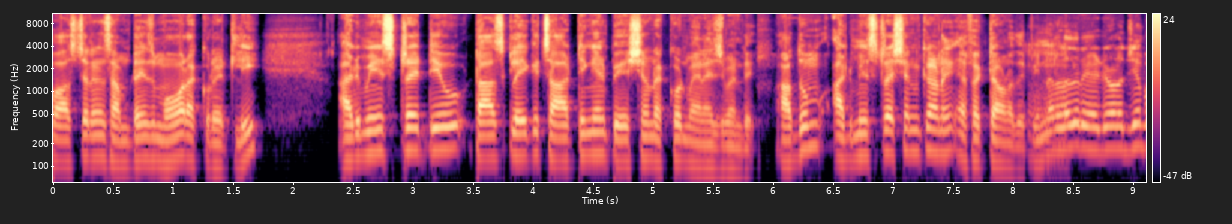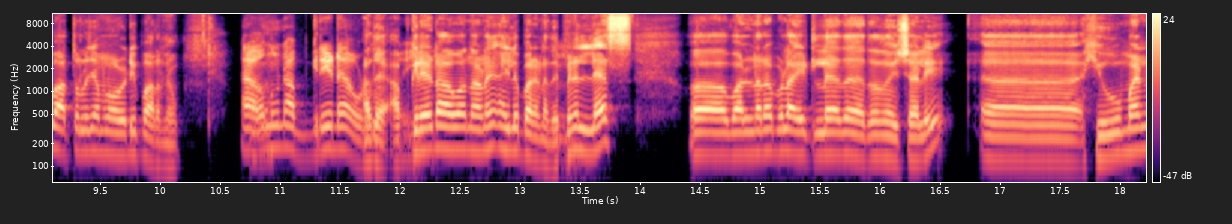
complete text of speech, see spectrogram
faster and sometimes more accurately administrative ടാസ്കിലേക്ക് charting and patient record management അതും അഡ്മിനിസ്ട്രേഷൻക്കാണ് എഫക്റ്റ് ആവുന്നത് പിന്നെ ഉള്ളത് റേഡിയോളജിയും പാത്തോളജി നമ്മൾ ഓൾറെഡി പറഞ്ഞു. അപ്ഗ്രേഡ് ആവും അതെ അപ്ഗ്രേഡ് ആവുമെന്നാണ് അതിൽ പറയുന്നത് പിന്നെ ലെസ് വൾണറബിൾ ആയിട്ടുള്ളത് ഏതാണെന്ന് വെച്ചാൽ human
